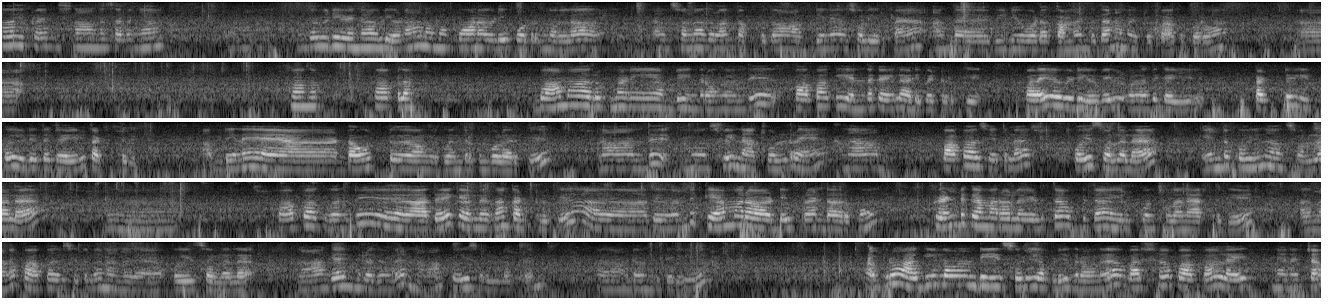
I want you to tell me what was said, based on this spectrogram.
Hi friends நாங்கள் சரண்யா. இந்த video என்ன வீடியோனா நம்ம போன வீடியோ போட்டிருந்தோம்ல நான் சொன்னதெல்லாம் தப்பு தான் அப்படின்னு சொல்லியிருப்பேன். அந்த வீடியோவோட கமெண்ட் தான் நம்ம இப்போ பார்க்க போகிறோம் வாங்க பார்க்கலாம். பாமா ருக்மணி அப்படிங்கிறவங்க வந்து பாப்பாவுக்கு எந்த கையில் அடிபட்டுருக்கு பழைய வீடியோவில் வலது கையில் கட்டு இப்போ இடது கையில் கட்டு. அப்படின்னு டவுட்டு அவங்களுக்கு வந்திருக்கும் போல் இருக்குது நான் வந்து மோஸ்ட்லி நான் சொல்கிறேன் நான் பாப்பா விஷயத்தில் பொய் சொல்லலை. எந்த பொய்யும் நான் சொல்லலை. பாப்பாவுக்கு வந்து அதே கையில் தான் கட்டிருக்கு அது வந்து கேமரா டிஃப்ரெண்ட்டாக இருக்கும். ஃப்ரண்ட் கேமராவில் எடுத்தால் அப்படி தான் இருக்கும் சில நேரத்துக்கு. அதனால் பாப்பா விஷயத்தில் நாங்கள் பொய் சொல்லலை. நாங்கங்கிறத விட நான் பொய் சொல்லலை ஃப்ரெண்ட்ஸ் ஆண்டவனுக்கு தெரியும். அப்புறம் அகிலாண்டீஸ்வரி அப்படிங்கிறவங்க வருஷா பாப்பா லைஃப் நினச்சா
